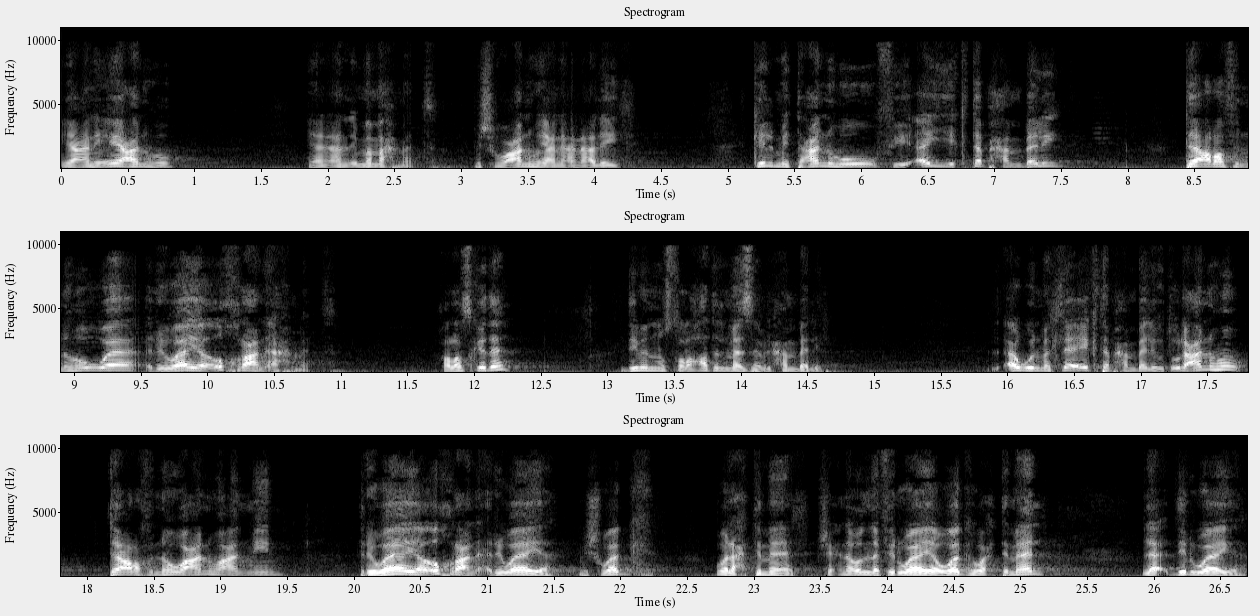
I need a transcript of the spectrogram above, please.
يعني إيه عنه؟ يعني عن الإمام أحمد. مش هو عنه يعني عن علي. كلمة عنه في أي كتاب حنبلي تعرف إن هو رواية أخرى عن أحمد. خلاص كده؟ دي من مصطلحات المذهب الحنبلي. أول ما تلاقي كتاب حنبلي وتقول عنه تعرف ان هو عنه عن مين؟ رواية أخرى عن رواية مش وجه ولا احتمال. مش إحنا قلنا في رواية ووجه واحتمال؟ لا دي رواية.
